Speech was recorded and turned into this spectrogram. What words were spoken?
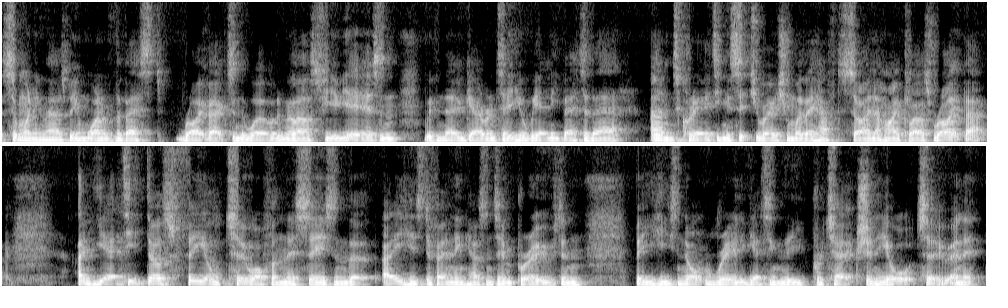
someone who has been one of the best right backs in the world in the last few years and with no guarantee he'll be any better there and creating a situation where they have to sign a high class right back. And yet it does feel too often this season that a his defending hasn't improved and b he's not really getting the protection he ought to and it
